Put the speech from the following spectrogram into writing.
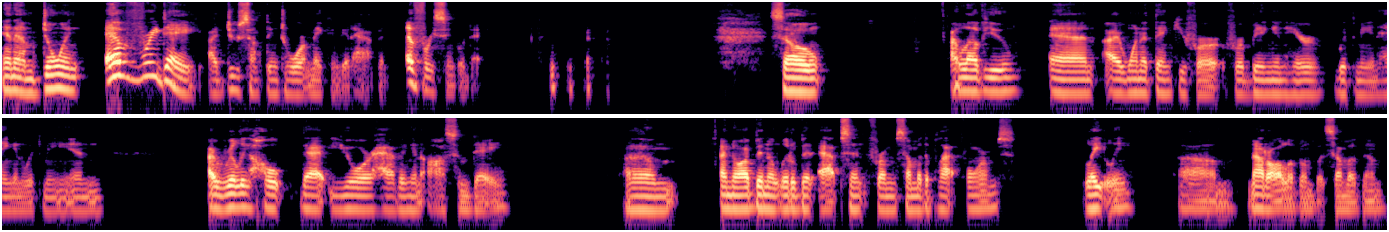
And I'm doing every day, I do something toward making it happen every single day. so I love you. And I want to thank you for, for being in here with me and hanging with me and I really hope that you're having an awesome day. Um, I know I've been a little bit absent from some of the platforms lately. Um, not all of them, but some of them.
